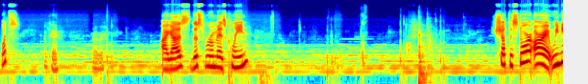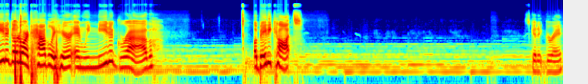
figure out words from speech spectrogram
What? Okay. Whatever. Alright, guys. This room is clean. Shut this door. Alright, we need to go to our tablet here, and we need to grab a baby cot. Let's get it gray.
